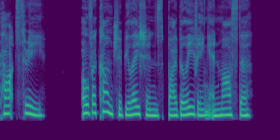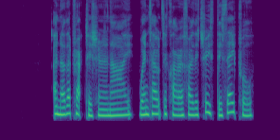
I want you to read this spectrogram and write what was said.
Part 3 Overcome tribulations by believing in Master. Another practitioner and I went out to clarify the truth this April,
